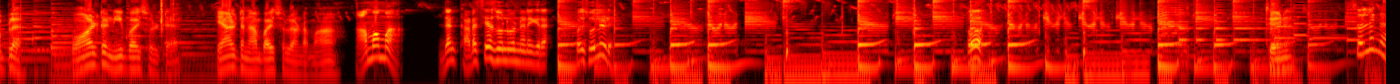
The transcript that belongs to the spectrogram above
மாப்பிள்ள உன்கிட்ட நீ பாய் சொல்லிட்ட என்கிட்ட நான் பாய் சொல்ல வேண்டாமா? ஆமாமா இதான் கடைசியா சொல்லுவேன்னு நினைக்கிறேன். போய் சொல்லிடு. ஓ தேனு. சொல்லுங்க.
